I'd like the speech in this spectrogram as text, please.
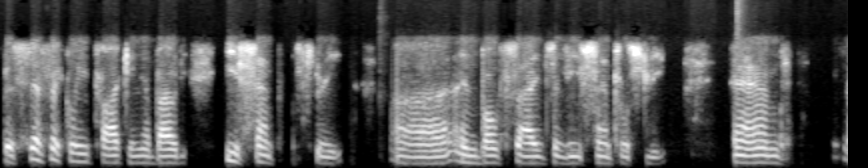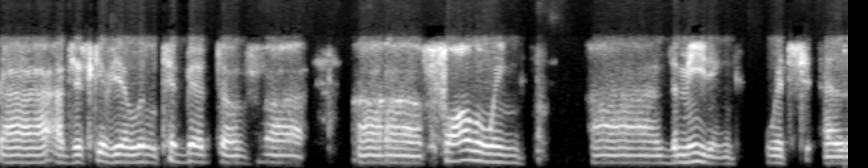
specifically talking about East Central Street uh, and both sides of East Central Street. And uh, I'll just give you a little tidbit of uh, uh, following the meeting, which, as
